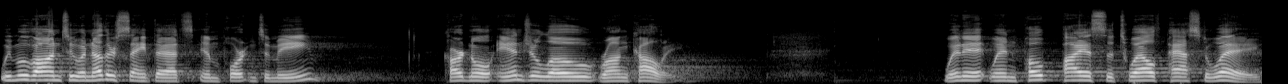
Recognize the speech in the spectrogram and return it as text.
We move on to another saint that's important to me Cardinal Angelo Roncalli. When, it, when Pope Pius XII passed away,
